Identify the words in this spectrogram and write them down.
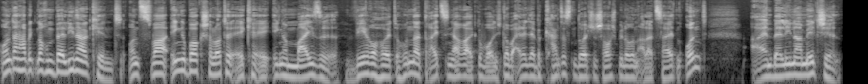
Und dann habe ich noch ein Berliner Kind. Und zwar Ingeborg Charlotte, aka Inge Meisel. Wäre heute 113 Jahre alt geworden. Ich glaube, eine der bekanntesten deutschen Schauspielerinnen aller Zeiten. Und ein Berliner Mädchen.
